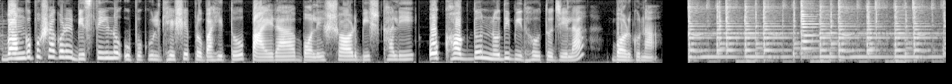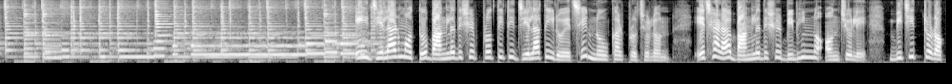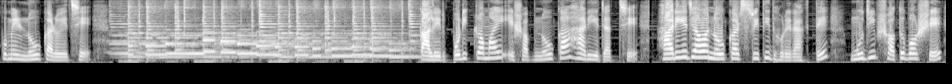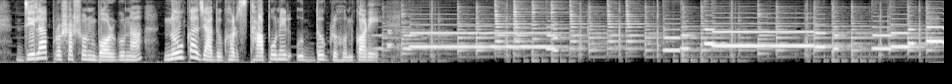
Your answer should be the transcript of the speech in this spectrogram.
বঙ্গোপসাগরের বিস্তীর্ণ উপকূল ঘেঁষে প্রবাহিত পায়রা, বলেশ্বর, বিষখালী ও খগদন নদী বিধৌত জেলা বরগুনা। জেলার মতো বাংলাদেশের প্রতিটি জেলাতেই রয়েছে নৌকার প্রচলন। এছাড়া বাংলাদেশের বিভিন্ন অঞ্চলে বিচিত্র রকমের নৌকা রয়েছে। কালের পরিক্রমায় এসব নৌকা হারিয়ে যাচ্ছে। হারিয়ে যাওয়া নৌকার স্মৃতি ধরে রাখতে মুজিব শতবর্ষে জেলা প্রশাসন বরগুনা নৌকা জাদুঘর স্থাপনের উদ্যোগ গ্রহণ করে।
